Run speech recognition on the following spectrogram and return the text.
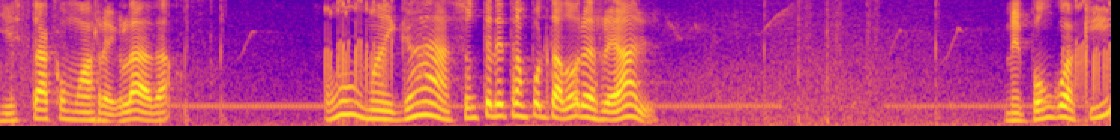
Y está como arreglada. Oh my god, son teletransportadores real. Me pongo aquí.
